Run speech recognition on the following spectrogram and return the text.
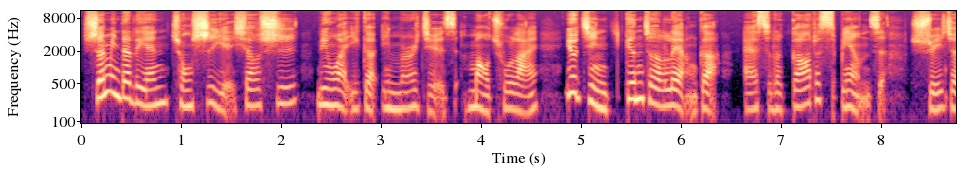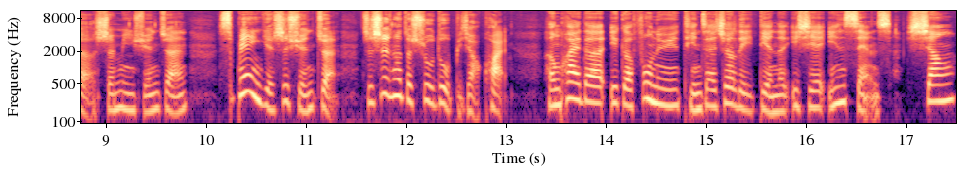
神明的脸从视野消失，另外一个 emerges 冒出来，又紧跟着两个 as the god spins，随着神明旋转，spin 也是旋转，只是它的速度比较快。很快的一个妇女停在这里，点了一些 incense 香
